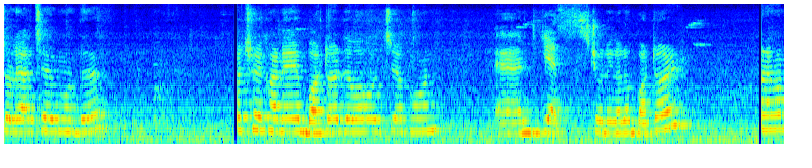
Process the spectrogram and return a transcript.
চলে যাচ্ছে এর মধ্যে। পাচ্ছ এখানে বাটার দেওয়া হচ্ছে এখন। অ্যান্ড ইয়েস চলে গেল বাটার এখন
